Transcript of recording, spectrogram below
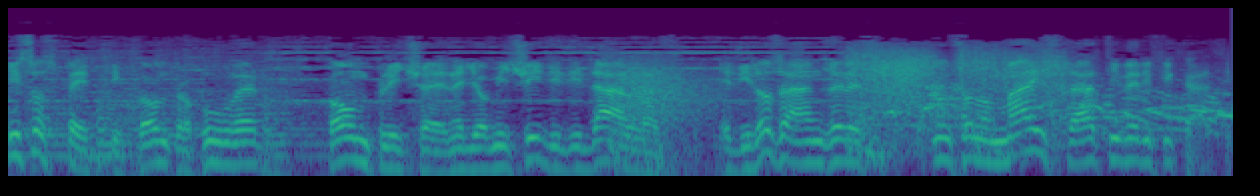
I sospetti contro Hoover, complice negli omicidi di Dallas e di Los Angeles, non sono mai stati verificati.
